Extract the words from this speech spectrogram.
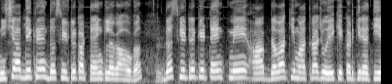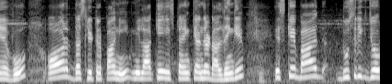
नीचे आप देख रहे हैं दस लीटर का टैंक लगा होगा। दस लीटर के टैंक में आप दवा की मात्रा जो एक एकड़ की रहती है वो और दस लीटर पानी मिला के इस टैंक के अंदर डाल देंगे। इसके बाद दूसरी जो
